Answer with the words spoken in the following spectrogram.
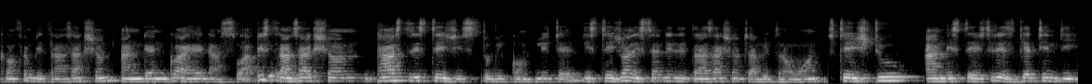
confirm the transaction, and then go ahead and swap. This transaction has three stages to be completed. The stage one is sending the transaction to Arbitrum 1. Stage two and the stage three is getting the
